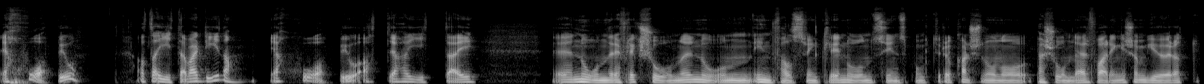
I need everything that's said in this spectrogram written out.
Jeg håper jo at det har gitt deg verdi, da. Jeg håper jo at jeg har gitt deg eh, noen refleksjoner, noen innfallsvinkler, noen synspunkter og kanskje noen personlige erfaringer som gjør at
